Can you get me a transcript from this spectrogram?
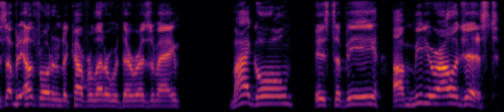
Somebody else wrote in a cover letter with their resume, my goal is to be a meteorologist.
